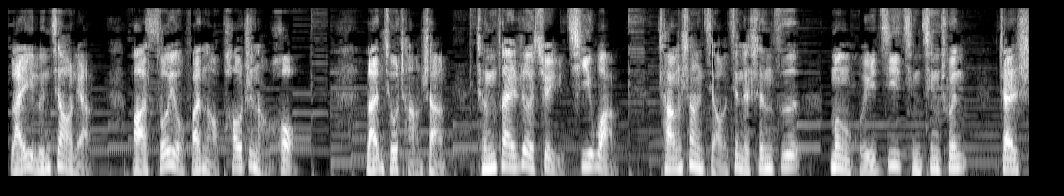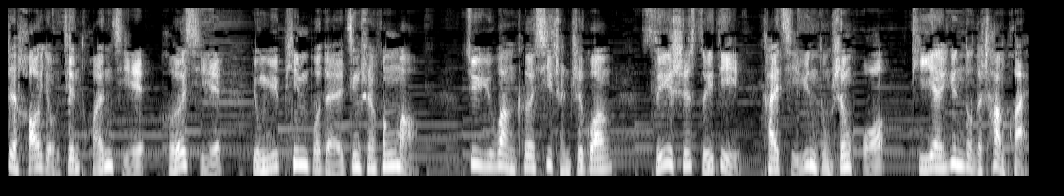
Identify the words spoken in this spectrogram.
来一轮较量，把所有烦恼抛之脑后。篮球场上承载热血与期望，场上矫健的身姿梦回激情青春。展示好友间团结和谐、勇于拼搏的精神风貌。居于万科西城之光，随时随地开启运动生活，体验运动的畅快。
